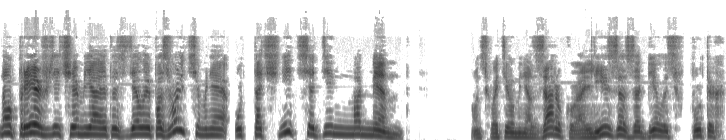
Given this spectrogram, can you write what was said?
Но прежде чем я это сделаю, позвольте мне уточнить один момент. Он схватил меня за руку, а Лиза забилась в путах,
